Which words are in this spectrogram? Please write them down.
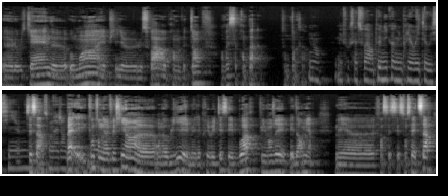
euh, le week-end euh, au moins. Et puis euh, le soir prendre un peu de temps. En vrai ça prend pas tant de temps que ça. Non mais il faut que ça soit un peu mis comme une priorité aussi euh, c'est ça. son agenda. Bah, quand on y réfléchit hein, euh, on a oublié mais les priorités c'est boire puis manger et dormir. Mais enfin c'est censé être ça.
